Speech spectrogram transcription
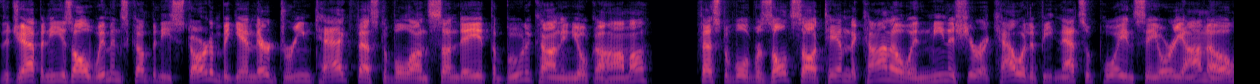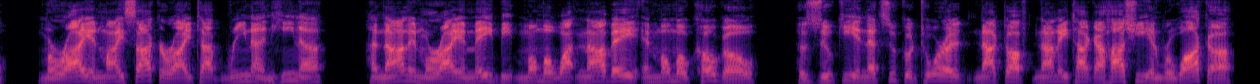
The Japanese all women's company Stardom began their Dream Tag Festival on Sunday at the Budokan in Yokohama. Festival results saw Tam Nakano and Mina Shirakawa defeat Natsupoi and Saori Anou. Mirai and Mai Sakurai topped Rina and Hina. Hanan and Mariah May beat Momo Watanabe and Momo Kogo, Hazuki and Natsuko Tora knocked off Nanae Takahashi and Ruaka.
